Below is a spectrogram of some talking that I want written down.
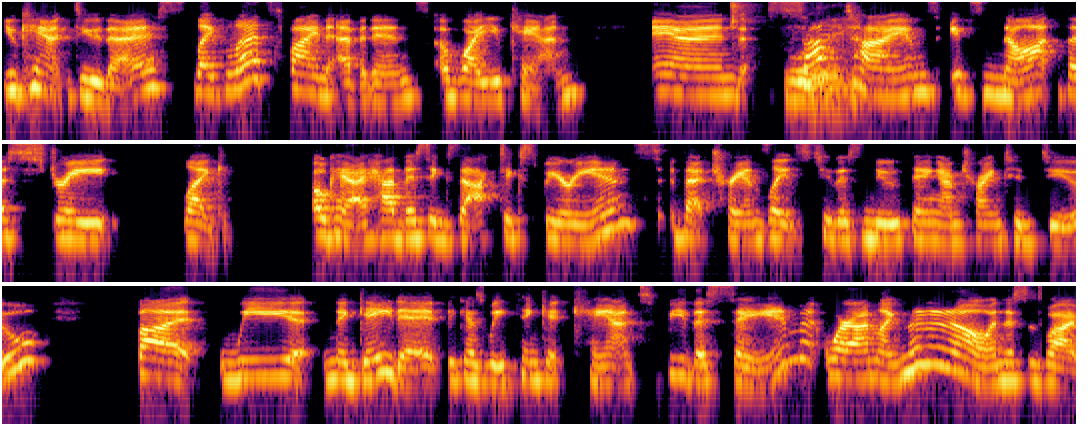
you can't do this. Like, let's find evidence of why you can. And sometimes it's not the straight, like, okay, I had this exact experience that translates to this new thing I'm trying to do but we negate it because we think it can't be the same where i'm like no no no and this is why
